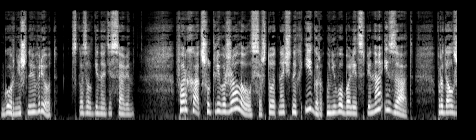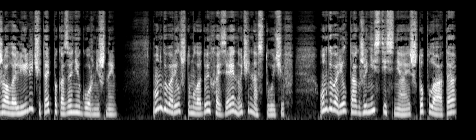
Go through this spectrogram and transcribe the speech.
«Горничная врет», — сказал Геннадий Савин. Фархат шутливо жаловался, что от ночных игр у него болит спина и зад. Продолжала Лили читать показания горничной. Он говорил, что молодой хозяин очень настойчив. Он говорил также, не стесняясь, что плата,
